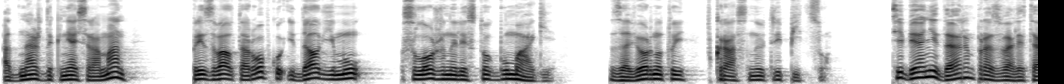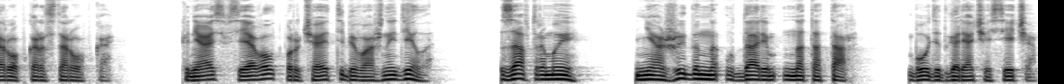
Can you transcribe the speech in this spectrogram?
Однажды князь Роман призвал Торопку и дал ему сложенный листок бумаги, завернутый в красную тряпицу. «Тебя недаром прозвали Торопка-расторопка. Князь Всеволод поручает тебе важное дело. Завтра мы неожиданно ударим на татар. Будет горячая сеча.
